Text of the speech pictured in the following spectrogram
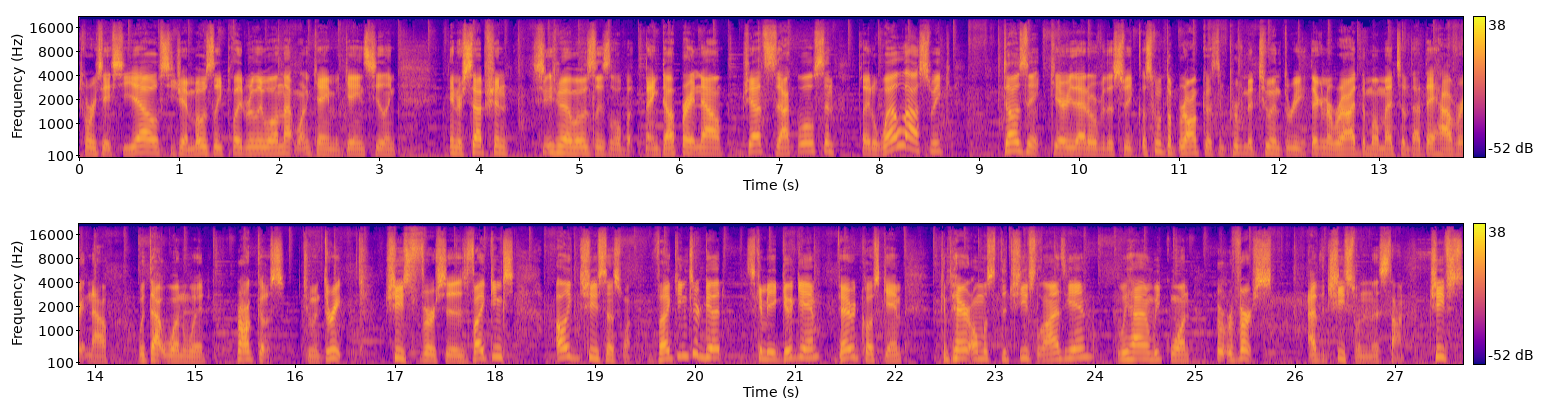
tore his ACL. CJ Mosley played really well in that one game, a game ceiling interception. CJ Mosley's a little bit banged up right now. Jets, Zach Wilson played well last week. Doesn't carry that over this week. Let's go with the Broncos, improving to two and three. They're gonna ride the momentum that they have right now with that one win. Broncos two and three. Chiefs versus Vikings. I like the Chiefs in this one. Vikings are good. It's gonna be a good game, very close game. Compare almost to the Chiefs Lions game we had in week one, but reverse. I have the Chiefs win this time. Chiefs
